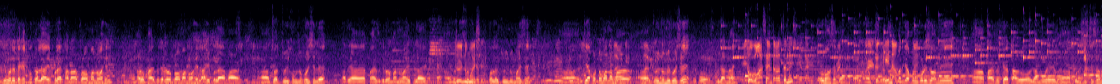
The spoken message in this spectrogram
ইতিমধ্যে তেখেতসকলে আহি পেলাই থানাৰ পৰাও মানুহ আহিল আৰু ফায়াৰ ব্ৰিগেডৰ পৰাও মানুহ আহিল। আহি পেলাই আমাৰ য'ত জুই সংযোগ হৈছিলে তাতে ফায়াৰ ব্ৰিগেডৰ মানুহ আহি পেলাই। তেখেতসকলে জুই নুমাইছে। এতিয়া বৰ্তমান আমাৰ জুই নুমি গৈছে একো অসুবিধা নাই। টৌভঙা চেণ্টাৰতে নে? টৌভাং চেণ্টাৰ কি নাম? জ্ঞাপন কৰিছোঁ আমি ফায়াৰ ব্ৰিগেড আৰু জামুৰী পুলিচ ষ্টেচন।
